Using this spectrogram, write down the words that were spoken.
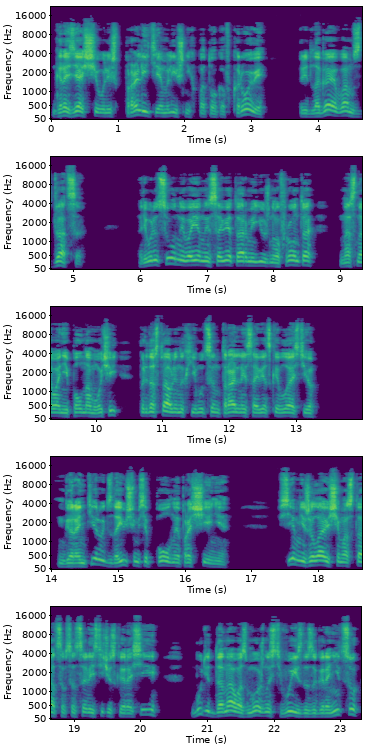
грозящего лишь пролитием лишних потоков крови, предлагаю вам сдаться. Революционный военный совет армии Южного фронта на основании полномочий – предоставленных ему центральной советской властью, гарантирует сдающимся полное прощение. Всем не желающим остаться в социалистической России будет дана возможность выезда за границу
